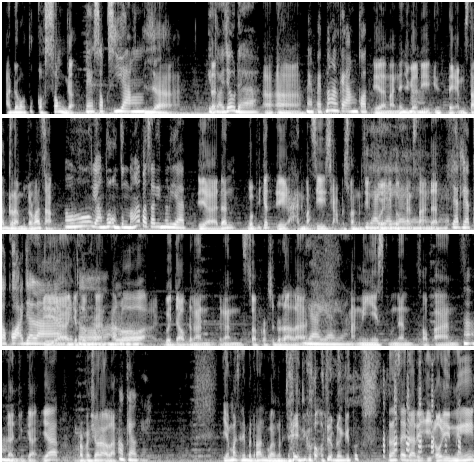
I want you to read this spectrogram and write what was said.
ada waktu kosong nggak?" Besok siang Iya. Itu Dan- aja udah Ah, ah. mepet banget kayak angkot. Iya, nanya juga di DM Instagram bukan WhatsApp. Oh ya ampun untung banget pas lagi ngeliat. Iya, dan gue pikir, "Ih, ah, ini pasti siapa suka ngerjain Iya, gue iya, gitu iya, kan iya, standar." iya. Lihat-lihat toko aja lah Iya gitu. gitu kan. Halo, gue jawab dengan dengan sesuai prosedural lah. Iya iya iya. Manis, kemudian sopan Ha-ha. dan juga ya profesional lah. Oke oke. Ya mas ini beneran bukan ngerjain kok. Dia bilang gitu. Beneran saya dari IO ini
